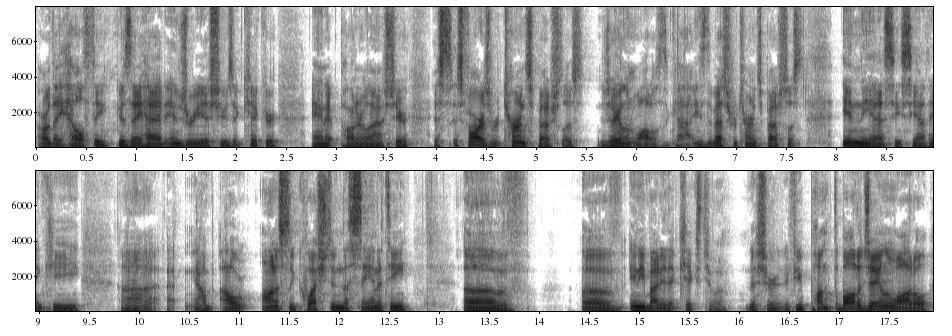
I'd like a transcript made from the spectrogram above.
are they healthy because they had injury issues at kicker and at punter last year. As, as far as return specialist, Jaylen Waddle's the guy. He's the best return specialist in the SEC. I think he. Uh, you know, I'll honestly question the sanity of of anybody that kicks to him this year. If you punt the ball to Jaylen Waddle,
